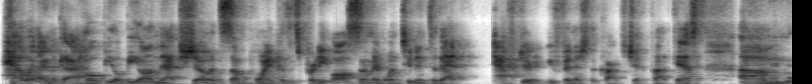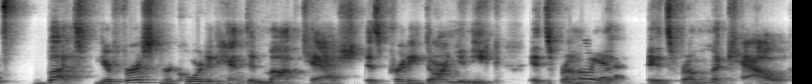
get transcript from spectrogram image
How, and I hope you'll be on that show at some point because it's pretty awesome. Everyone tune into that after you finish the Cards Chat podcast. Um, but your first recorded Hendon Mob Cash is pretty darn unique. It's from oh, yeah. it's from Macau.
